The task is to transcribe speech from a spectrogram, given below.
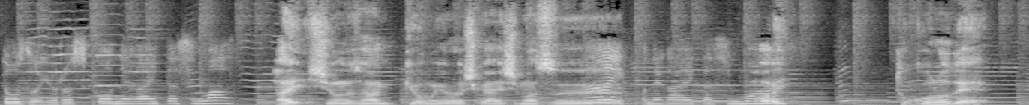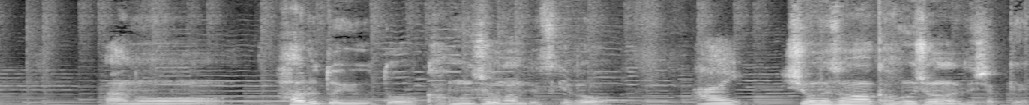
どうぞよろしくお願いいたします。はい塩根さん今日もよろしくお願いしますはい、お願いいたします。はいところであのー春というと花粉症なんですけど、はい、塩根さんは花粉症なんでしたっけ？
